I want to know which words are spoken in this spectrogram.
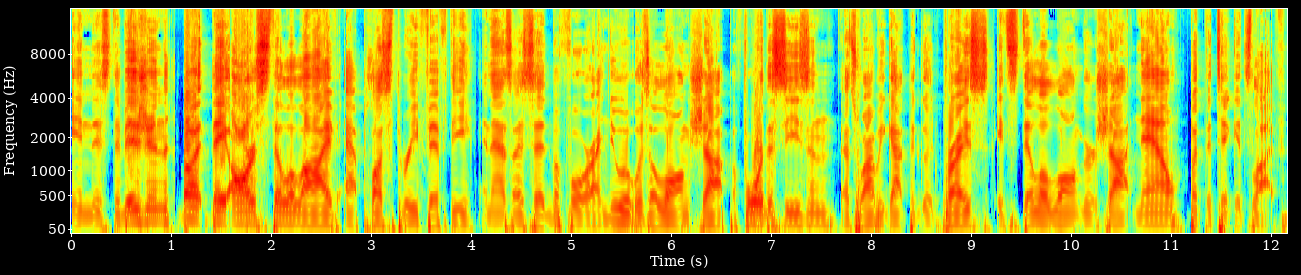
in this division, but they are still alive at plus 350. And as I said before, I knew it was a long shot before the season. That's why we got the good price. It's still a longer shot now, but the ticket's live.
